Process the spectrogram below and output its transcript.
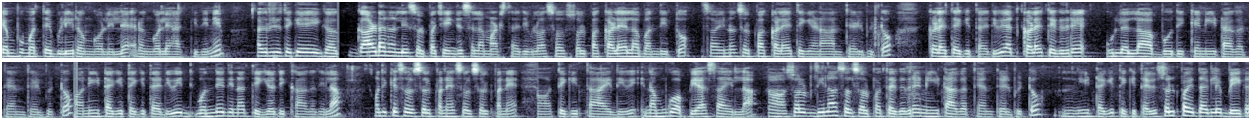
ಕೆಂಪು ಮತ್ತು ಬಿಳಿ ರಂಗೋಲಿಲೇ ರಂಗೋಲಿ ಹಾಕಿದ್ದೀನಿ ಅದ್ರ ಜೊತೆಗೆ ಈಗ ಗಾರ್ಡನಲ್ಲಿ ಸ್ವಲ್ಪ ಚೇಂಜಸ್ ಎಲ್ಲ ಮಾಡಿಸ್ತಾ ಇದೀವಲ್ಲ ಸೊ ಸ್ವಲ್ಪ ಕಳೆ ಎಲ್ಲ ಬಂದಿತ್ತು. ಸೊ ಇನ್ನೊಂದು ಸ್ವಲ್ಪ ಕಳೆ ತೆಗೆಯೋಣ ಅಂತ ಹೇಳ್ಬಿಟ್ಟು ಕಳೆ ತೆಗಿತಾ ಇದೀವಿ. ಅದು ಕಳೆ ತೆಗೆದ್ರೆ ಹುಲ್ಲೆಲ್ಲ ಹಬ್ಬೋದಕ್ಕೆ ನೀಟಾಗುತ್ತೆ ಅಂತ ಹೇಳ್ಬಿಟ್ಟು ನೀಟಾಗಿ ತೆಗಿತಾ ಇದೀವಿ. ಒಂದೇ ದಿನ ತೆಗೆಯೋದಿಕ್ಕೆ ಆಗೋದಿಲ್ಲ ಅದಕ್ಕೆ ಸ್ವಲ್ಪ ಸ್ವಲ್ಪನೇ ಸ್ವಲ್ಪ ಸ್ವಲ್ಪನೇ ತೆಗಿತಾ ಇದೀವಿ. ನಮಗೂ ಅಭ್ಯಾಸ ಇಲ್ಲ. ಸ್ವಲ್ಪ ದಿನ ಸ್ವಲ್ಪ ಸ್ವಲ್ಪ ತೆಗೆದ್ರೆ ನೀಟಾಗುತ್ತೆ ಅಂತ ಹೇಳ್ಬಿಟ್ಟು ನೀಟಾಗಿ ತೆಗಿತಾ ಇದೀವಿ. ಸ್ವಲ್ಪ ಇದ್ದಾಗಲೇ ಬೇಗ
